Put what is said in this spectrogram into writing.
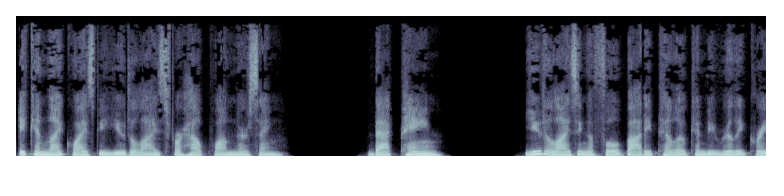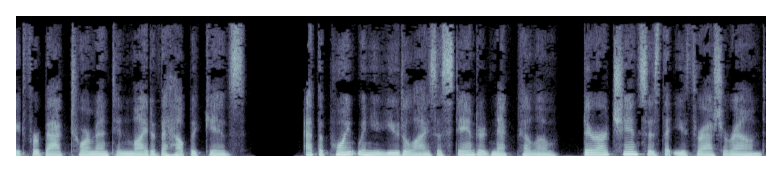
It can likewise be utilized for help while nursing. Back pain. Utilizing a full body pillow can be really great for back torment in light of the help it gives. At the point when you utilize a standard neck pillow, there are chances that you thrash around,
